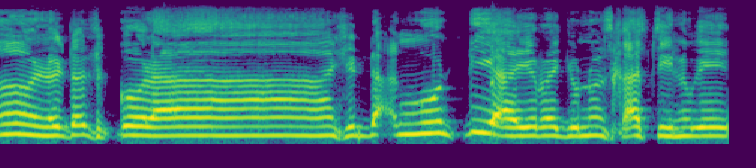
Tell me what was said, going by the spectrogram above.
Oh, lah tak sekolah. Sedap nguti air rajunan sekasih ni, weh.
